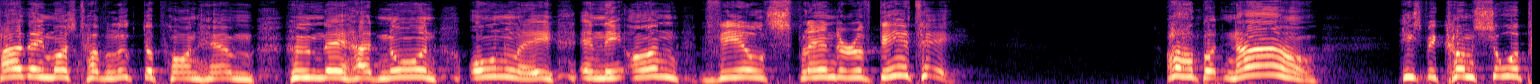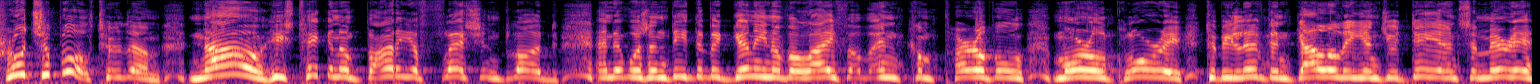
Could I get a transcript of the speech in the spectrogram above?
How they must have looked upon him whom they had known only in the unveiled splendor of deity. Ah, but now He's become so approachable to them. Now he's taken a body of flesh and blood, and it was indeed the beginning of a life of incomparable moral glory to be lived in Galilee and Judea and Samaria.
